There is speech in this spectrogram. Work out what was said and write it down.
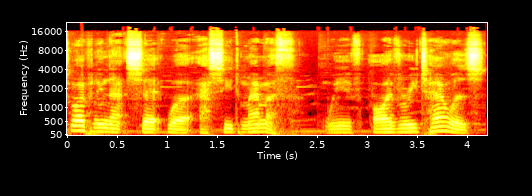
So opening that set were Acid Mammoth with Ivory Towers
